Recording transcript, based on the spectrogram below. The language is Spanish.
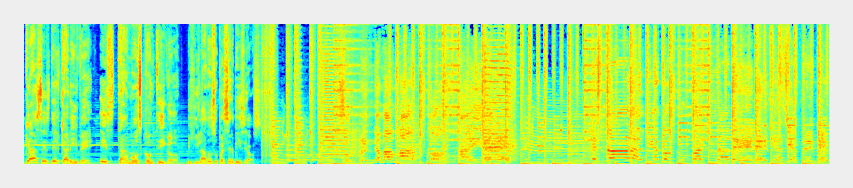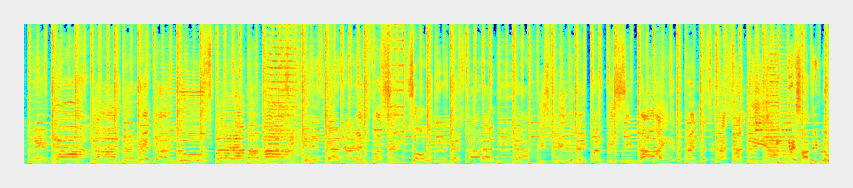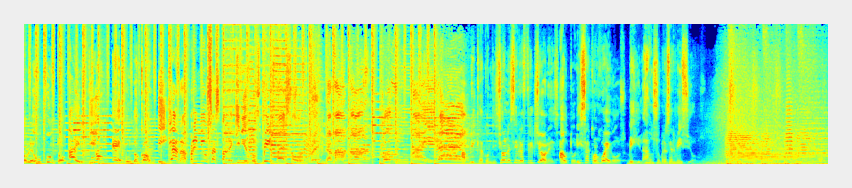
Gases del Caribe, estamos contigo. Vigilado Superservicios. Sorprende a mamá Ingresa a www.air-e.com y gana premios hasta de 500 mil pesos. Mamá con aire. Aplica condiciones y restricciones. Autoriza con juegos. Vigilado Superservicios.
